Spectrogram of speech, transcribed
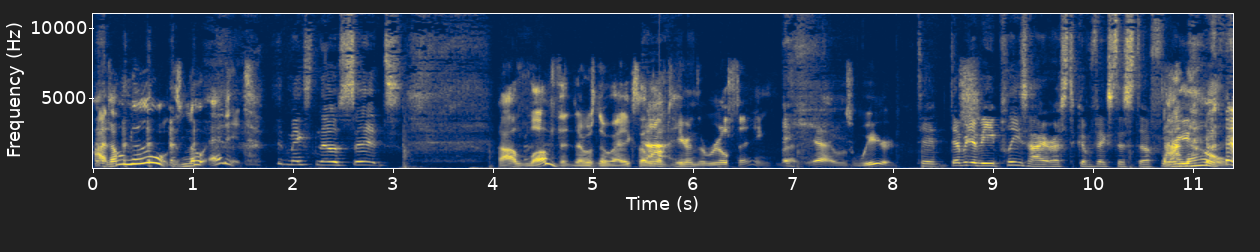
I don't know. There's no edit. it makes no sense. I love that there was no edit 'cause I ah. loved hearing the real thing. But yeah, it was weird. To WWE, please hire us to come fix this stuff for I you. know.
